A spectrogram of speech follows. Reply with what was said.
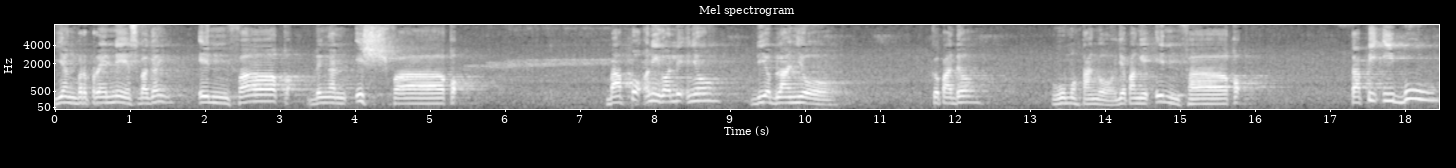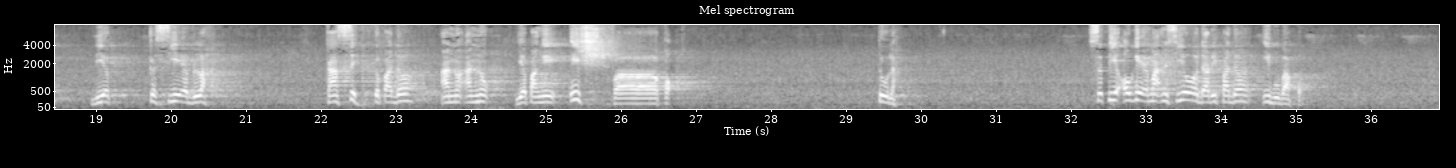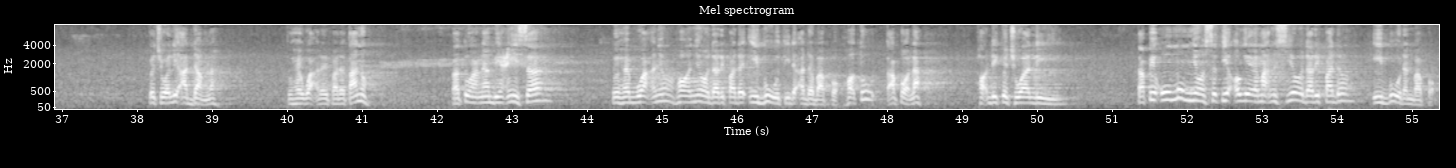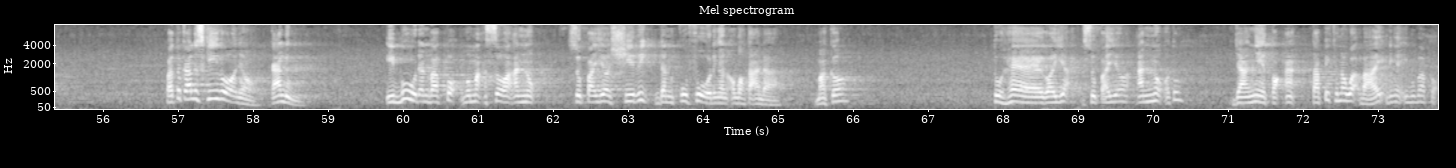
yang berperanai sebagai infaq dengan isfaq. Bapa ni galiknya dia belanja kepada rumah tangga. Dia panggil infaq. Tapi ibu dia kesia belah. Kasih kepada anak-anak. Dia panggil isfaq itulah. Setiap orang manusia daripada ibu bapa. Kecuali Adam lah. Tuhan buat daripada tanah Lepas tu Nabi Isa Tuhan buatnya hanya daripada ibu tidak ada bapa. Hak tu tak apalah. Hak dikecuali. Tapi umumnya setiap orang manusia daripada ibu dan bapa. Lepas tu kalau sekiranya, kalau ibu dan bapa memaksa anak supaya syirik dan kufur dengan Allah Ta'ala, maka Tuhan rayak supaya anak tu jangan taat tapi kena buat baik dengan ibu bapa.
